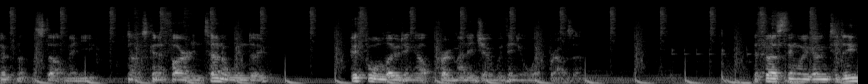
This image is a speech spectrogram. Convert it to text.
Open up the Start menu. Now it's going to fire an internal window before loading up Pro Manager within your web browser. The first thing we're going to do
